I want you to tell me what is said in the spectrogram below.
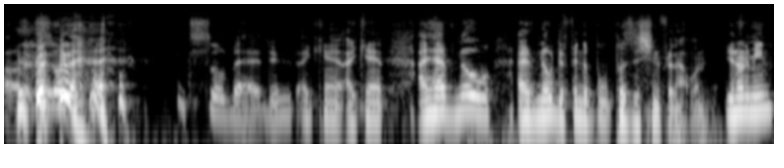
oh, it's so bad. it's so bad dude i can't i can't i have no i have no defendable position for that one you know what i mean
